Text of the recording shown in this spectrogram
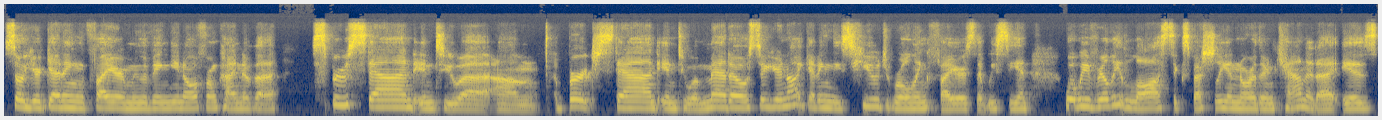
So you're getting fire moving, you know, from kind of a spruce stand into a, um, a, birch stand into a meadow. So you're not getting these huge rolling fires that we see. And what we've really lost, especially in northern Canada, is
